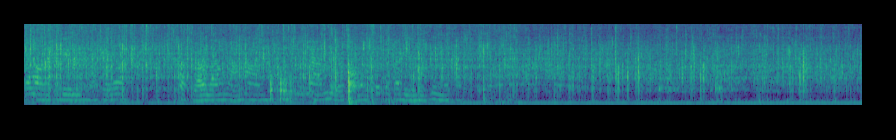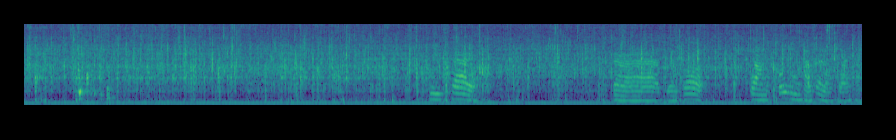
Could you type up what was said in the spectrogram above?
ระวังกระเด็นนะคะเพราะว่าผักเราล้างน้ำมามีน้ำอยู่นะคะมันก็จะกระเด็นนิดนึงนะคะ คือใช่ายกาดแล้วก็วางตุ้งนะคะใส่ลงไปค่ะ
